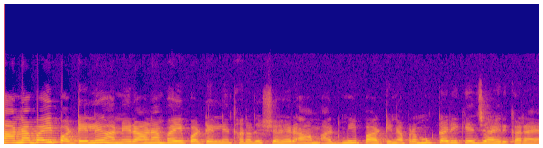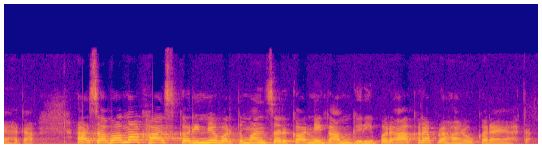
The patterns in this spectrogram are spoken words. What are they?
થાનાભાઈ પટેલે અને રાણાભાઈ પટેલને થરાદ શહેર આમ આદમી પાર્ટીના પ્રમુખ તરીકે જાહેર કરાયા હતા. આ સભામાં ખાસ કરીને વર્તમાન સરકારની કામગીરી પર આકરા પ્રહારો કરાયા હતા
